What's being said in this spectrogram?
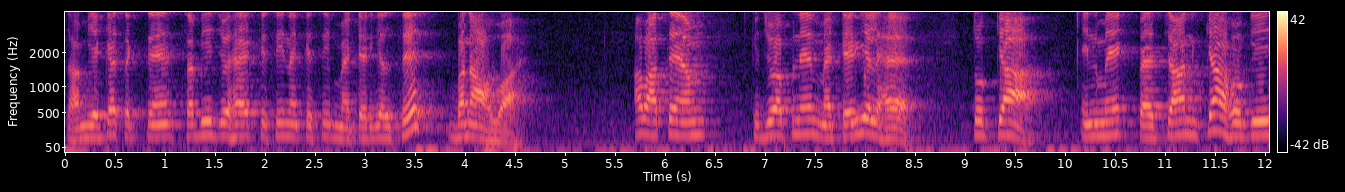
तो हम ये कह सकते हैं, सभी जो है किसी न किसी मटेरियल से बना हुआ है। अब आते हैं हम कि जो अपने मटेरियल है तो क्या इनमें पहचान क्या होगी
